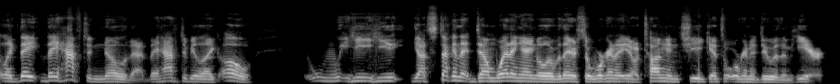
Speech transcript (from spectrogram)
like they they have to know that they have to be like, oh, we, he he got stuck in that dumb wedding angle over there, so we're gonna you know tongue in cheek. That's what we're gonna do with him here.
